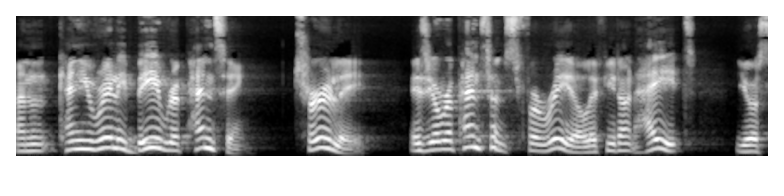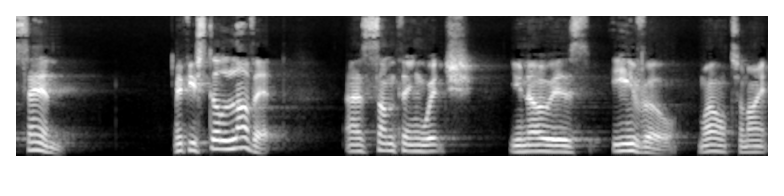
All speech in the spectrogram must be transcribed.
And can you really be repenting? Truly? Is your repentance for real if you don't hate your sin? If you still love it as something which you know is evil? Well, tonight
